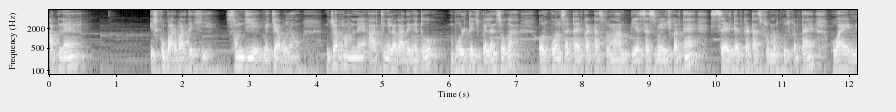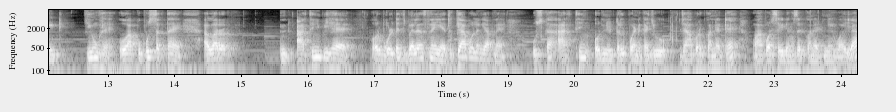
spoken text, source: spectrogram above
अपने इसको बार बार देखिए, समझिए मैं क्या बोला हूँ। जब हमने आर्थिंग लगा देंगे तो वोल्टेज बैलेंस होगा और कौन सा टाइप का ट्रांसफार्मर हम पी में यूज़ करते हैं? सेल टाइप का ट्रांसफार्मर यूज़ करता है। वाई नीट क्यों है? वो आपको पूछ सकता है। अगर आर्थिंग भी है और वोल्टेज बैलेंस नहीं है तो क्या बोलेंगे आपने? उसका आर्थिंग और न्यूट्रल पॉइंट का जो जहाँ पर कनेक्ट है, वहाँ पर सही ढंग से कनेक्ट नहीं हुआ या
